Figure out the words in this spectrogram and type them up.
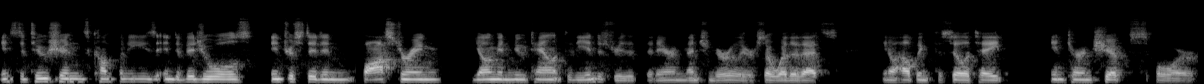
institutions, companies, individuals interested in fostering young and new talent to the industry that, that Erin mentioned earlier. So whether that's you know helping facilitate internships or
